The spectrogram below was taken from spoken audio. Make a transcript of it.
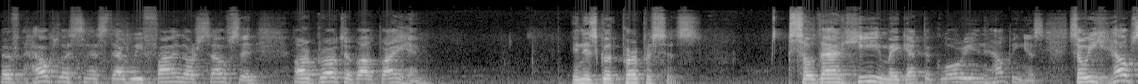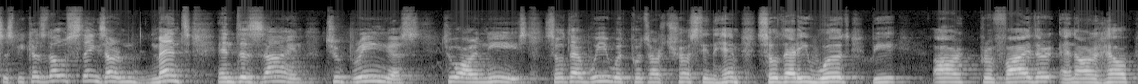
of helplessness that we find ourselves in are brought about by Him in His good purposes so that he may get the glory in helping us. So he helps us because those things are meant and designed to bring us to our knees so that we would put our trust in him, so that he would be our provider and our help,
